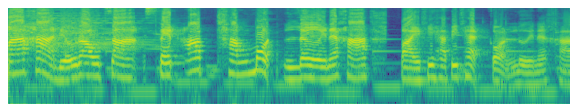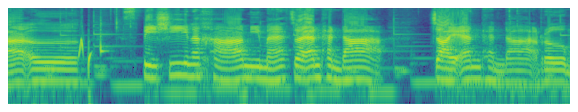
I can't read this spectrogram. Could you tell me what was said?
มาค่ะ เดี๋ยวเราจะเซตอัพทั้งหมดเลยนะคะ ไปที่ Happy Cat ก่อนเลยนะคะ เออสปีชีนะคะ มีไหม Giant Panda Giant Panda เริ่ม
